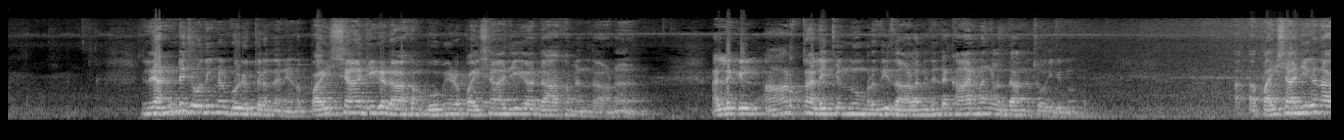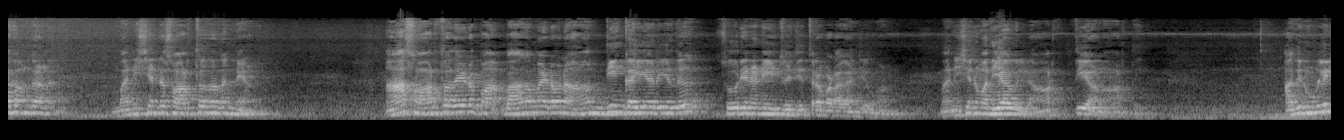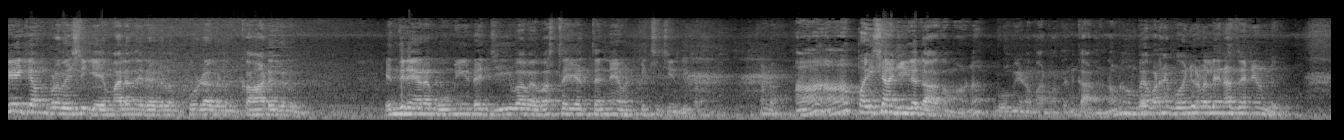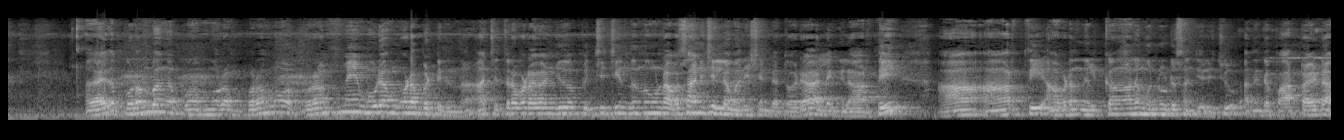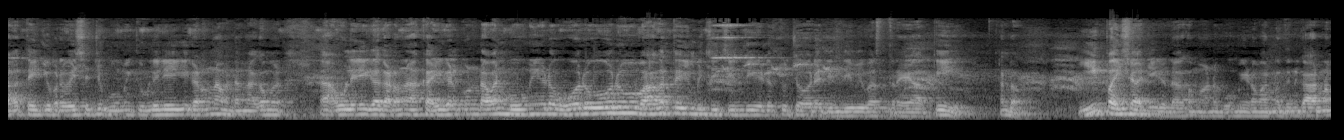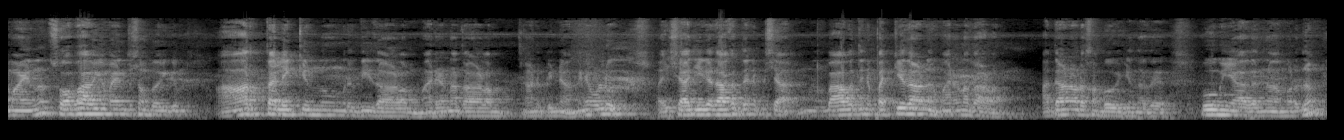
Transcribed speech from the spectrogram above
രണ്ട് ചോദ്യങ്ങൾക്ക് ഒരു ഉത്തരം തന്നെയാണ്. പൈശാചിക ദാഹം ഭൂമിയുടെ പൈശാചിക ദാഹം എന്താണ്? അല്ലെങ്കിൽ ആർത്തലയ്ക്കുന്നു മൃതിതാളം ഇതിന്റെ കാരണങ്ങൾ എന്താണെന്ന് ചോദിക്കുന്നുണ്ട് പൈശാചിക ദാഹം എന്താണ്? മനുഷ്യന്റെ സ്വാർത്ഥത തന്നെയാണ്. ആ സ്വാർത്ഥതയുടെ ഭാഗമായിട്ട് അവൻ ആദ്യം കയ്യേറിയത് സൂര്യനണീച്ച ചിത്രപടകഞ്ചുമാണ് മനുഷ്യന് മതിയാവില്ല. ആർത്തിയാണ് ആർത്തി. അതിനുള്ളിലേക്ക് അവൻ പ്രവേശിക്കുകയും മലനിരകളും പുഴകളും കാടുകളും എന്തിനേറെ ഭൂമിയുടെ ജീവവ്യവസ്ഥയെ തന്നെ അവൻ പിച്ച് ചിന്തിക്കണം. കണ്ടോ? ആ ആ പൈശാചിക ദാഹമാണ് ഭൂമിയുടെ മരണത്തിന് കാരണം. നമ്മൾ മുമ്പേ പറഞ്ഞ പോയിന്റുകളെല്ലാം ഇതിനകത്ത് തന്നെയുണ്ട്. അതായത് പുറമ്പ് പുറമോ പുറമേ മൂലം മൂടപ്പെട്ടിരുന്ന ആ ചിത്രപട കഞ്ചു പിച്ച് ചീന്തുന്നുകൊണ്ട് അവസാനിച്ചില്ല മനുഷ്യന്റെ തൊര അല്ലെങ്കിൽ ആർത്തി. ആ ആർത്തി അവിടെ നിൽക്കാതെ മുന്നോട്ട് സഞ്ചരിച്ചു. അതിന്റെ പാർട്ടായിട്ട് അകത്തേക്ക് പ്രവേശിച്ച് ഭൂമിക്ക് ഉള്ളിലേക്ക് കടന്ന് അവന്റെ നഖം ഉള്ളിലേക്ക് കടന്ന് ആ കൈകൾ കൊണ്ട് അവൻ ഭൂമിയുടെ ഓരോരോ ഭാഗത്തെയും പിച്ച് ചിന്തി എടുത്തു ചോര ചിന്തി വിവസ്ത്രയാക്കി. കണ്ടോ? ഈ പൈശാചിക ദാഹമാണ് ഭൂമിയുടെ മരണത്തിന് കാരണമായെന്ന് സ്വാഭാവികമായി എന്ത് സംഭവിക്കും? ആർത്തലയ്ക്കുന്നു മൃതിതാളം മരണതാളം ആണ് പിന്നെ അങ്ങനെ ഉള്ളൂ. പൈശാചിക ദാഹത്തിന് ഭാവത്തിന് പറ്റിയതാണ് മരണതാളം. അതാണ് അവിടെ സംഭവിക്കുന്നത്. ഭൂമിയാകുന്ന അമൃതം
